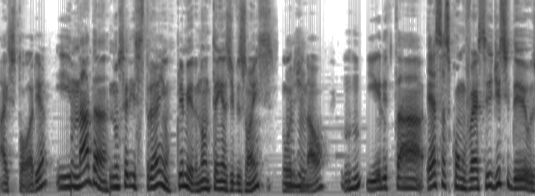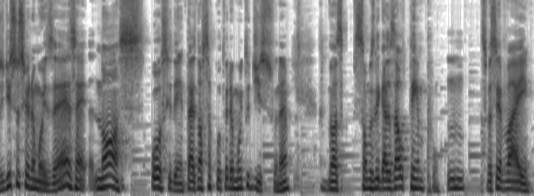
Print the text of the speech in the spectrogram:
a história e nada não seria estranho. Primeiro, não tem as divisões no Uhum. original. Uhum. E ele tá. Essas conversas, e disse Deus, e disse o Senhor Moisés, é, nós, ocidentais, nossa cultura é muito disso, né? Nós somos ligados ao tempo. Uhum. Se você vai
